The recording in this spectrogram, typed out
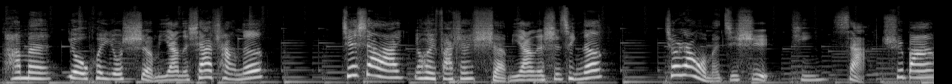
他们又会有什么样的下场呢？接下来又会发生什么样的事情呢？就让我们继续听下去吧。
